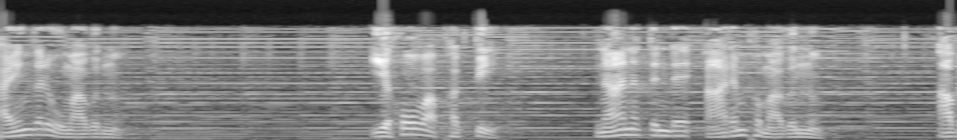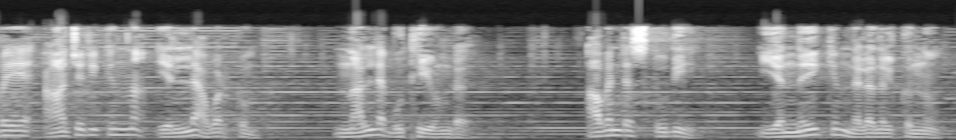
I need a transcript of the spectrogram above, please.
ഭയങ്കരവുമാകുന്നു. യഹോവ ഭക്തി ജ്ഞാനത്തിന്റെ ആരംഭമാകുന്നു. അവയെ ആചരിക്കുന്ന എല്ലാവർക്കും നല്ല ബുദ്ധിയുണ്ട്. അവന്റെ സ്തുതി എന്നേക്കും നിലനിൽക്കുന്നു.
